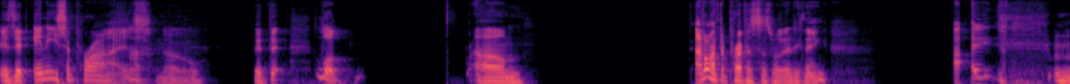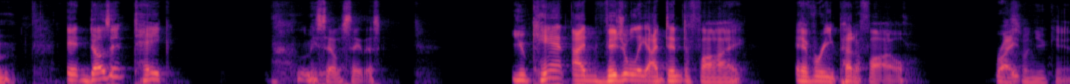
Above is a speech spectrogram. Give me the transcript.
Is it any surprise? No. that the, look um i don't have to preface this with anything I, it doesn't take let me say how to say this you can't I visually identify every pedophile right This one you can.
